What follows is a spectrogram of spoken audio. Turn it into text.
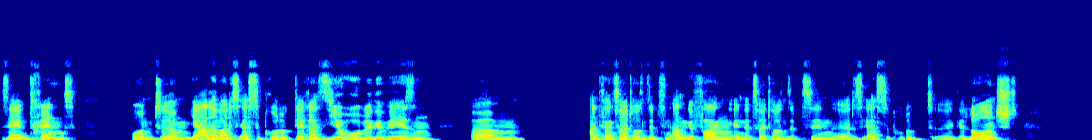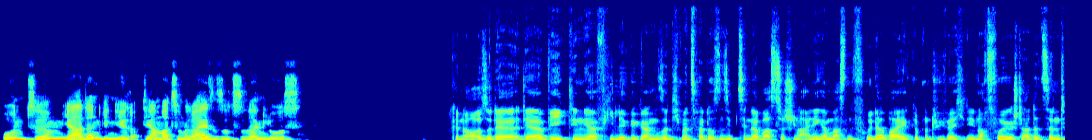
sehr im Trend. Und ähm, ja, da war das erste Produkt der Rasierhobel gewesen. Ähm, Anfang 2017 angefangen, Ende 2017 äh, das erste Produkt äh, gelauncht. Und ähm, ja, dann ging die, die Amazon-Reise sozusagen los. Genau, also der, der Weg, den ja viele gegangen sind. Ich meine, 2017, da warst du schon einigermaßen früh dabei. Es gibt natürlich welche, die noch früher gestartet sind.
